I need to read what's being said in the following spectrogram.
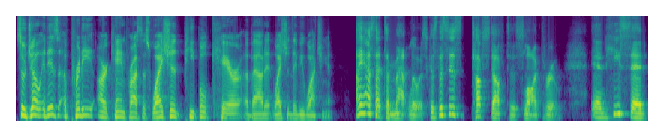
So, Joe, it is a pretty arcane process. Why should people care about it? Why should they be watching it? I asked that to Matt Lewis because this is tough stuff to slog through. And he said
